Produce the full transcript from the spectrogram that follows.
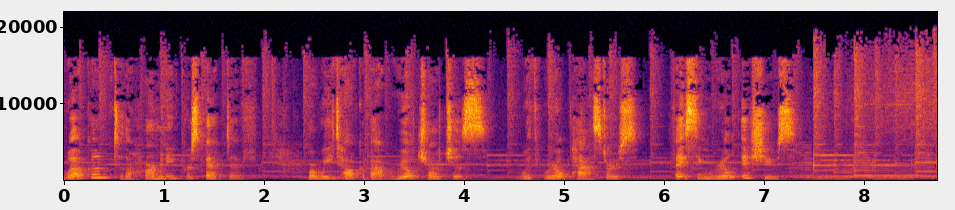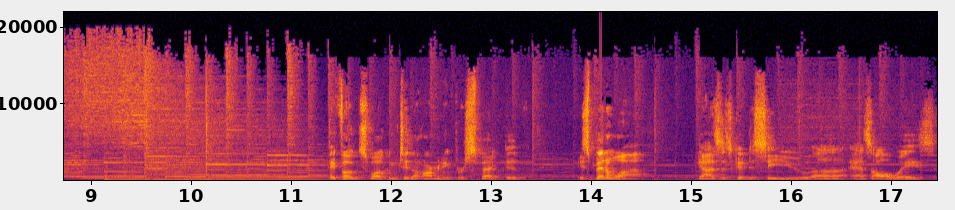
Welcome to the Harmony Perspective, where we talk about real churches with real pastors facing real issues. Hey, folks, welcome to the Harmony Perspective. It's been a while. Guys, it's good to see you uh, as always.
